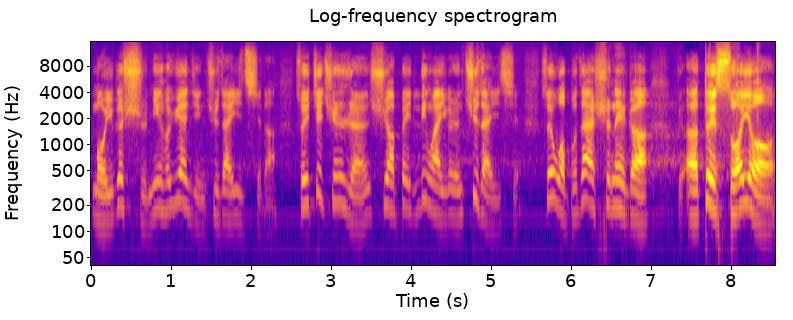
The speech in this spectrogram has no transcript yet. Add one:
某一个使命和愿景聚在一起的。所以这群人需要被另外一个人聚在一起。所以我不再是那个，呃，对所有。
